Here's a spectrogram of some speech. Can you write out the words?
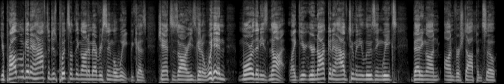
you're probably going to have to just put something on him every single week because chances are he's going to win more than he's not. Like you're you're not going to have too many losing weeks betting on on Verstappen. So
